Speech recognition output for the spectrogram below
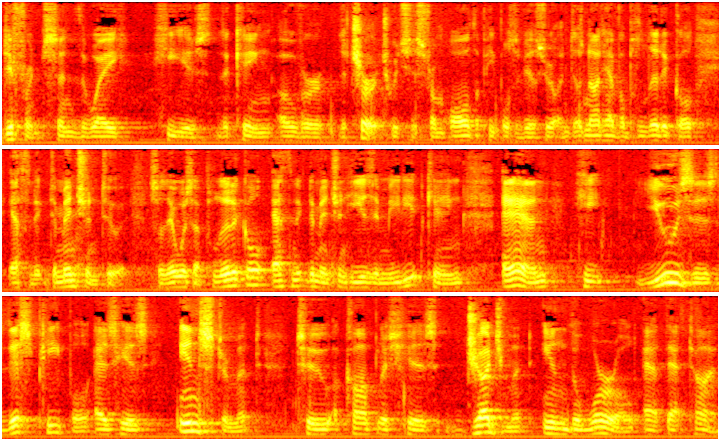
Difference in the way he is the king over the church, which is from all the peoples of Israel and does not have a political, ethnic dimension to it. So there was a political, ethnic dimension. He is immediate king, and he uses this people as his instrument to accomplish his judgment in the world at that time.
